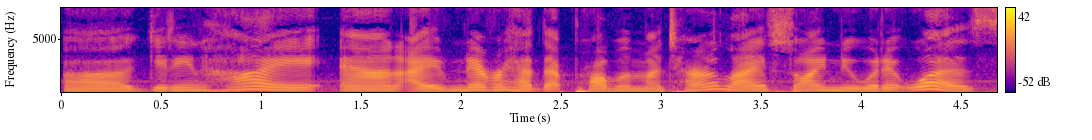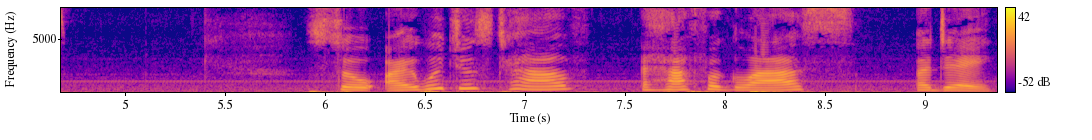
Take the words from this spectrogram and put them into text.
uh, getting high, and I've never had that problem my entire life, so I knew what it was. So I would just have a half a glass a day.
